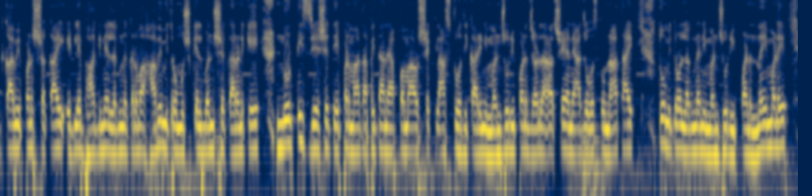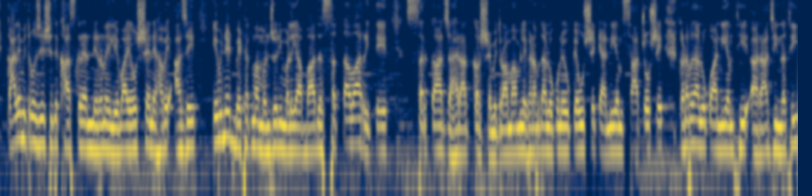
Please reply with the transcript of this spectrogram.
અટકાવી પણ શકાય એટલે ભાગીને લગ્ન કરવા હવે મિત્રો મુશ્કેલ બનશે કારણ કે નોટિસ જે છે તે પણ માતા પિતાને આપવામાં આવશે. ક્લાસ ટુ અધિકારીની મંજૂરી પણ જણાશે અને આ જો વસ્તુ ના થાય, તો મિત્રો લગ્નની મંજૂરી પણ નહીં મળે. કાલે મિત્રો જે છે તે ખાસ કરીને નિર્ણય લેવાયો છે અને હવે આજે કેબિનેટ બેઠકમાં મંજૂરી મળ્યા બાદ સત્તાવાર રીતે સરકાર જાહેરાત કરશે. મિત્રો, આ મામલે ઘણા બધા લોકોને એવું કહેવું છે કે આ નિયમ સાચો છે. ઘણા બધા લોકો આ નિયમથી રાજી નથી.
